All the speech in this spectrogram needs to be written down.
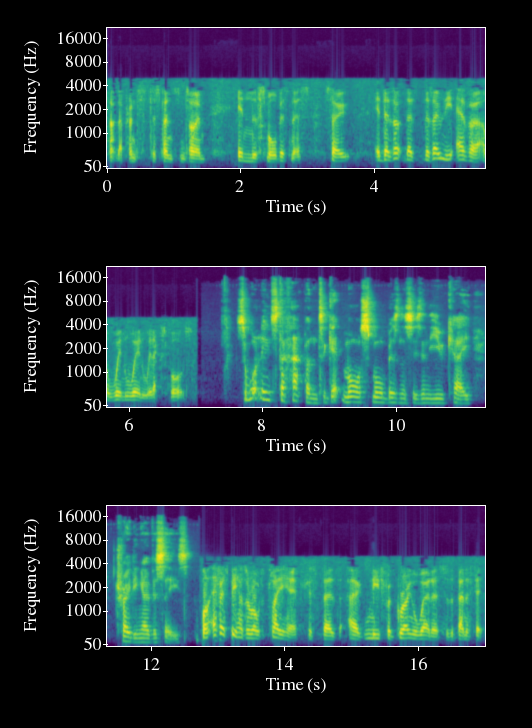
that apprentice to spend some time in the small business. So it, there's, a, there's, there's only ever a win-win with exports. So, what needs to happen to get more small businesses in the UK trading overseas? Well, FSB has a role to play here because there's a need for growing awareness of the benefits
